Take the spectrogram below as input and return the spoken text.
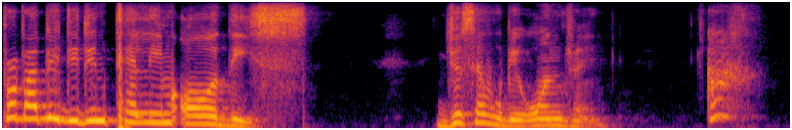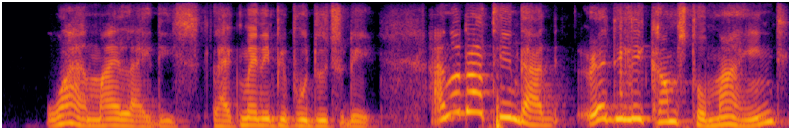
probably didn't tell him all this. Joseph will be wondering, ah, why am I like this? Like many people do today. Another thing that readily comes to mind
